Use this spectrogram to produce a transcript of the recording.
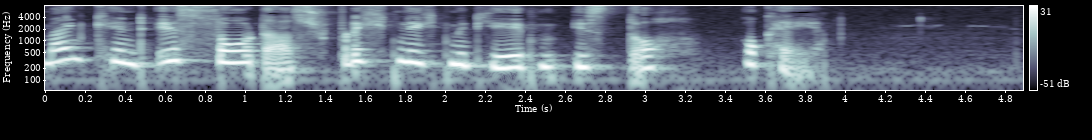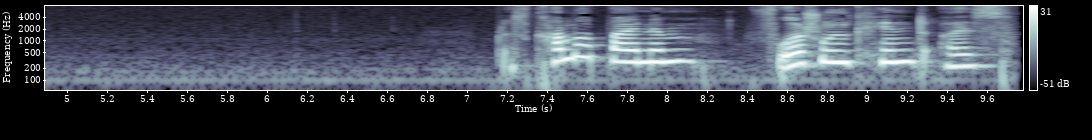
Mein Kind ist so, das spricht nicht mit jedem, ist doch okay. Das kann man bei einem Vorschulkind als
